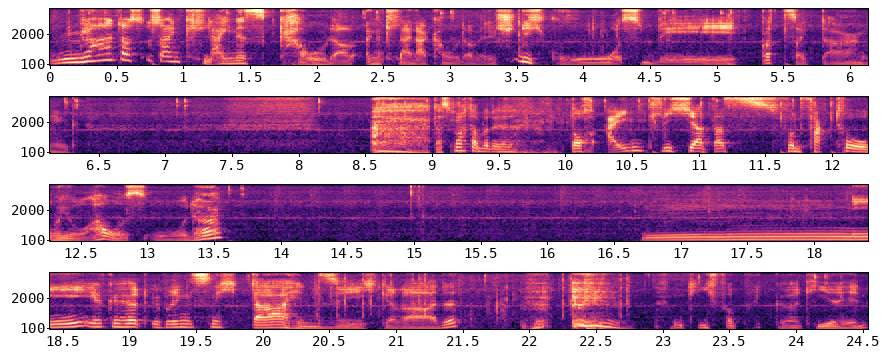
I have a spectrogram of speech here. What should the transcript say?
Ja, das ist ein kleines Kauder. Ein kleiner Kauderwelsch. Nicht groß, nee. Gott sei Dank. Ah, das macht aber äh, doch eigentlich ja das von Factorio aus, oder? Hm, nee, ihr gehört übrigens nicht dahin, sehe ich gerade. Die Fabrik gehört hier hin.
